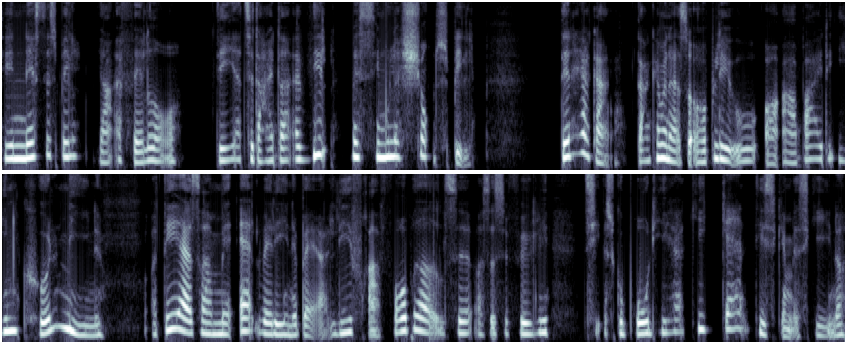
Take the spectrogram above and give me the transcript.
Det næste spil, jeg er faldet over, det er til dig, der er vild med simulationsspil. Den her gang, der kan man altså opleve at arbejde i en kulmine. Og det er altså med alt, hvad det indebærer, lige fra forberedelse og så selvfølgelig til at skulle bruge de her gigantiske maskiner,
